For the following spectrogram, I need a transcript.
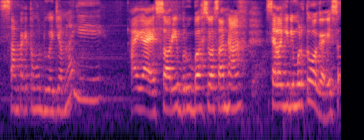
Sampai ketemu 2 jam lagi. Hai guys, sorry berubah suasana. Saya lagi di mertua guys.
